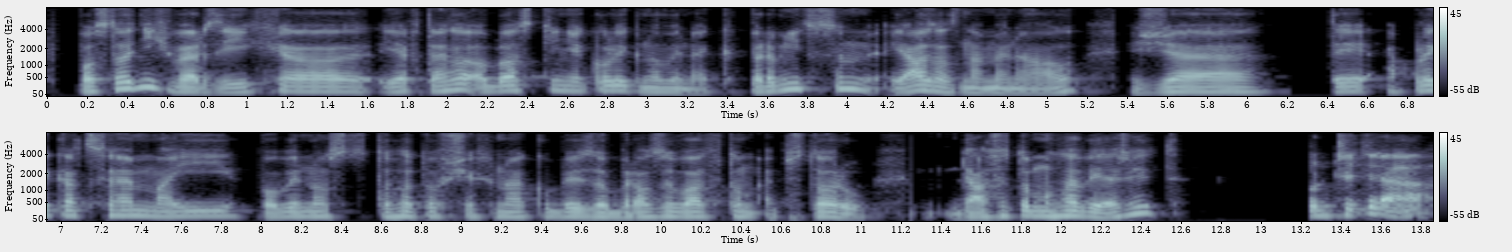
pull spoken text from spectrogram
V posledních verzích eh, je v téhle oblasti několik novinek. První, co jsem já zaznamenal, že ty aplikace mají povinnost tohoto všechno jakoby zobrazovat v tom App Storeu. Dá se tomuhle věřit? Určitě dá,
